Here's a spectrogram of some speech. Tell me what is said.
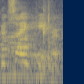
Good save, keeper.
